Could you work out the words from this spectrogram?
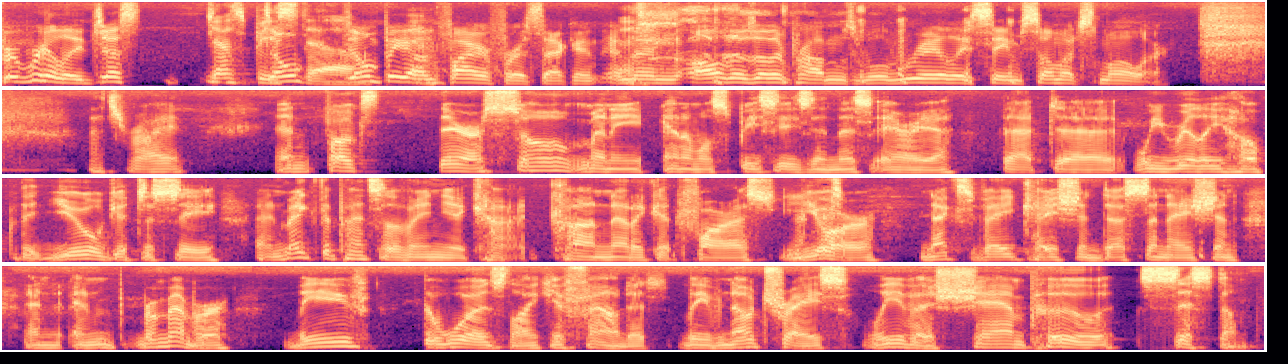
But really, just just be don't still. don't be on fire for a second, and then all those other problems will really seem so much smaller. That's right. And folks, there are so many animal species in this area that uh, we really hope that you will get to see and make the Pennsylvania Connecticut forest your next vacation destination. And and remember, leave the woods like you found it. Leave no trace. Leave a shampoo system.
